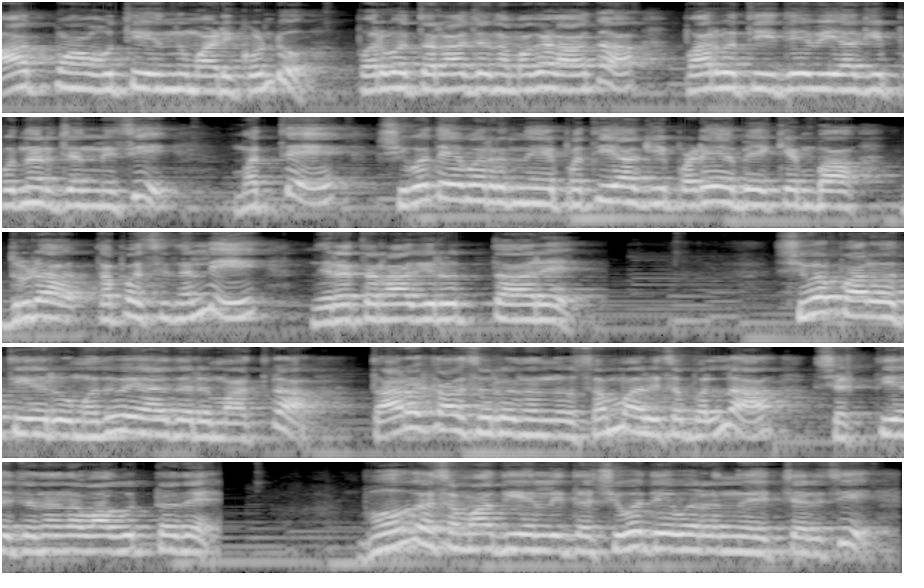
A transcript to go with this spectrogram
ಆತ್ಮಾಹುತಿಯನ್ನು ಮಾಡಿಕೊಂಡು ಪರ್ವತರಾಜನ ಮಗಳಾದ ಪಾರ್ವತಿ ದೇವಿಯಾಗಿ ಪುನರ್ಜನ್ಮಿಸಿ ಮತ್ತೆ ಶಿವದೇವರನ್ನೇ ಪತಿಯಾಗಿ ಪಡೆಯಬೇಕೆಂಬ ದೃಢ ತಪಸ್ಸಿನಲ್ಲಿ ನಿರತರಾಗಿರುತ್ತಾರೆ. ಶಿವಪಾರ್ವತಿಯರು ಮದುವೆಯಾದರೆ ಮಾತ್ರ ತಾರಕಾಸುರನನ್ನು ಸಂಹರಿಸಬಲ್ಲ ಶಕ್ತಿಯ ಜನನವಾಗುತ್ತದೆ. ಭೋಗ ಸಮಾಧಿಯಲ್ಲಿದ್ದ ಶಿವದೇವರನ್ನು ಎಚ್ಚರಿಸಿ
